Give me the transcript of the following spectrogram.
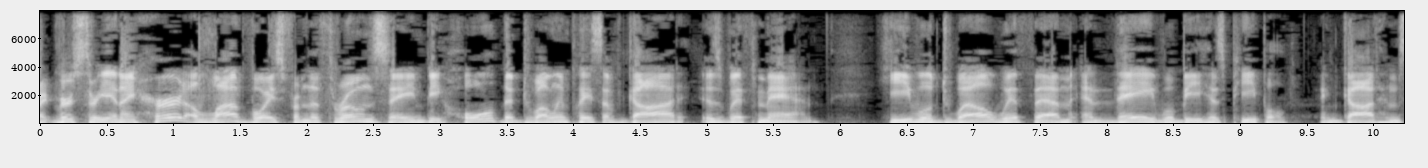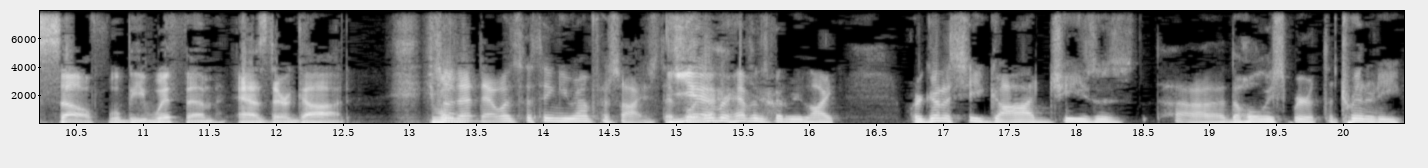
right, verse 3 And I heard a loud voice from the throne saying, Behold, the dwelling place of God is with man. He will dwell with them, and they will be his people, and God himself will be with them as their God. He So will- that that was the thing you emphasized. That Yeah. whatever heaven's going to be like, we're going to see God, Jesus, uh, the Holy Spirit, the Trinity,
